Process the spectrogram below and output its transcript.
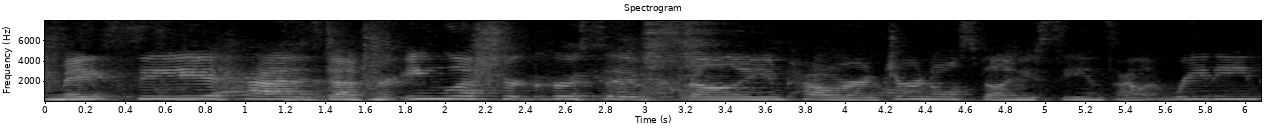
Macy has done her English, her cursive, spelling, power, journal, spelling you see and silent reading.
